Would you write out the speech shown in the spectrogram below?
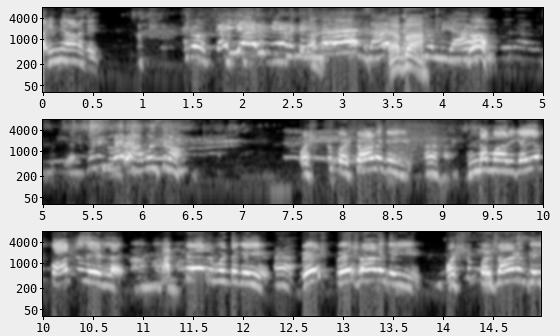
அருமையான கை. கை அருமையான கை. ஏப்பா. உனக்கு வேற அவசரம். ஃபர்ஸ்ட் ஃபர்ஸ்டான கை. இந்த மாதிரி கைய பார்த்ததே இல்ல. அப்பேற்பட்ட கை. பேஸ் பேஸான கை. ஃபர்ஸ்ட் ஃபர்ஸ்டான கை.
